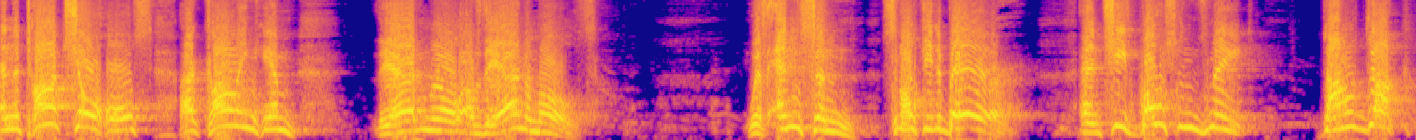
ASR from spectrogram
And the talk show hosts are calling him the Admiral of the Animals with Ensign Smokey the Bear and Chief Bosun's Mate Donald Duck.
